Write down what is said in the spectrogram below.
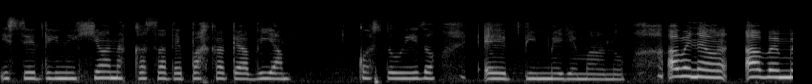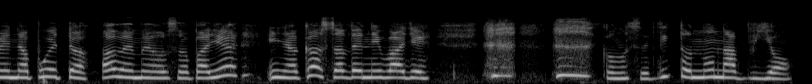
y se dirigió a la casa de paja que había construido el primer hermano. Ábreme, la puerta, ábreme oso y la casa de Nivalle. Como cerdito no la vio,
